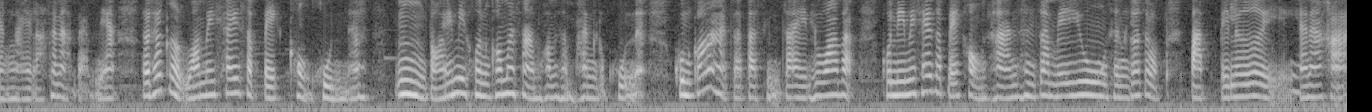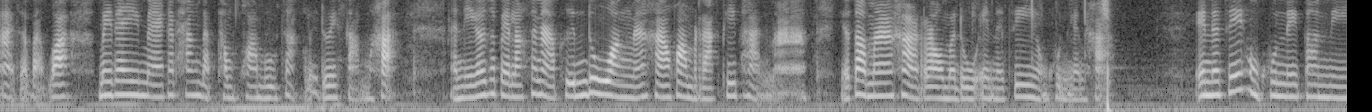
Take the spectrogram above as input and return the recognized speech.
ยังไงลักษณะแบบเนี้ยแล้วถ้าเกิดว่าไม่ใช่สเปคของคุณนะอืมต่อให้มีคนเข้ามาสานความสัมพันธ์กับคุณเนี่ยคุณก็อาจจะตัดสินใจที่ว่าแบบคนนี้ไม่ใช่สเปคของฉันฉันจะไม่ยุ่ง ฉันก็จะแบบตัดไปเลยอย่างเงี้ยนะคะ อาจจะแบบว่าไม่ได้แม้กระทั่งแบบทำความรู้จักเลยด้วยซ้ำค่ะ อันนี้ก็จะเป็นลักษณะพื้นดวงนะคะ ความรักที่ผ่านมา เดี๋ยวต่อมาค่ะ เรามาดู energy ของคุณกันค่ะ energy ของคุณในตอนนี้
